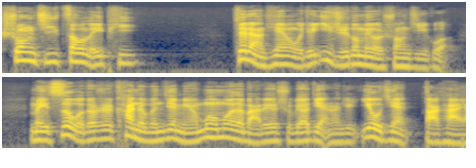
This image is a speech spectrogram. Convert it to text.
双击遭雷劈。这两天我就一直都没有双击过，每次我都是看着文件名，默默的把这个鼠标点上去，右键打开。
